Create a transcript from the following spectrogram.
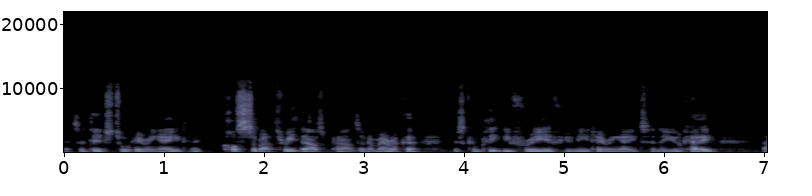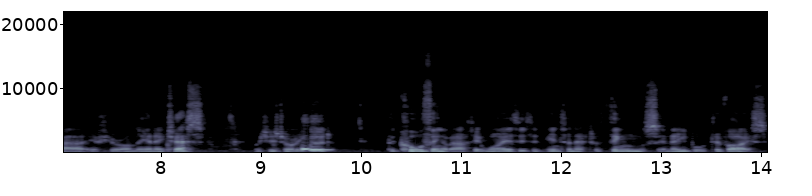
It's a digital hearing aid. It costs about £3,000 in America. It's completely free if you need hearing aids in the UK, uh, if you're on the NHS, which is jolly good. The cool thing about it, why is it an Internet of Things enabled device?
